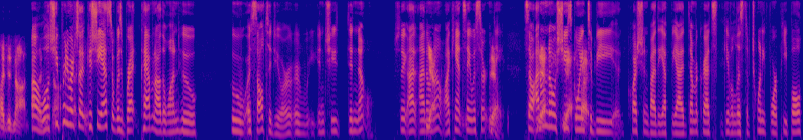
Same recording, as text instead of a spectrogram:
I did not. Oh I well, she not, pretty much said because she asked her was Brett Kavanaugh the one who who assaulted you, or, or and she didn't know. Like, I I don't yeah. know. I can't say with certainty. Yeah. So I don't know if she's going right. to be questioned by the FBI. Democrats gave a list of 24 people,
